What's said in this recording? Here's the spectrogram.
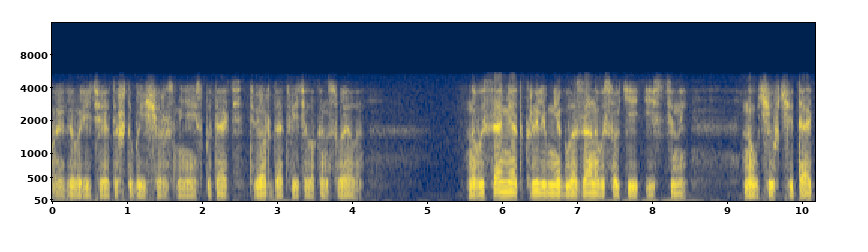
«Вы говорите это, чтобы еще раз меня испытать», — твердо ответила Консуэла но вы сами открыли мне глаза на высокие истины, научив читать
